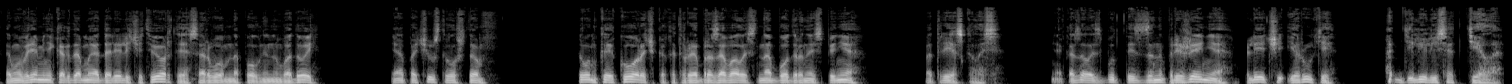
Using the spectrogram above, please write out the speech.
К тому времени, когда мы одолели четвертое, с рвом, наполненным водой, я почувствовал, что тонкая корочка, которая образовалась на бодранной спине, потрескалась. Мне казалось, будто из-за напряжения плечи и руки отделились от тела,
